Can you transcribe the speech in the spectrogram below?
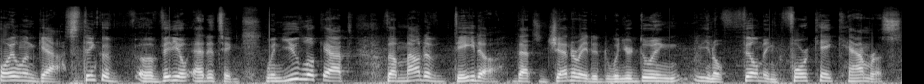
oil and gas, think of uh, video editing. When you look at the amount of data that's generated when you're doing, you know, filming 4K cameras,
